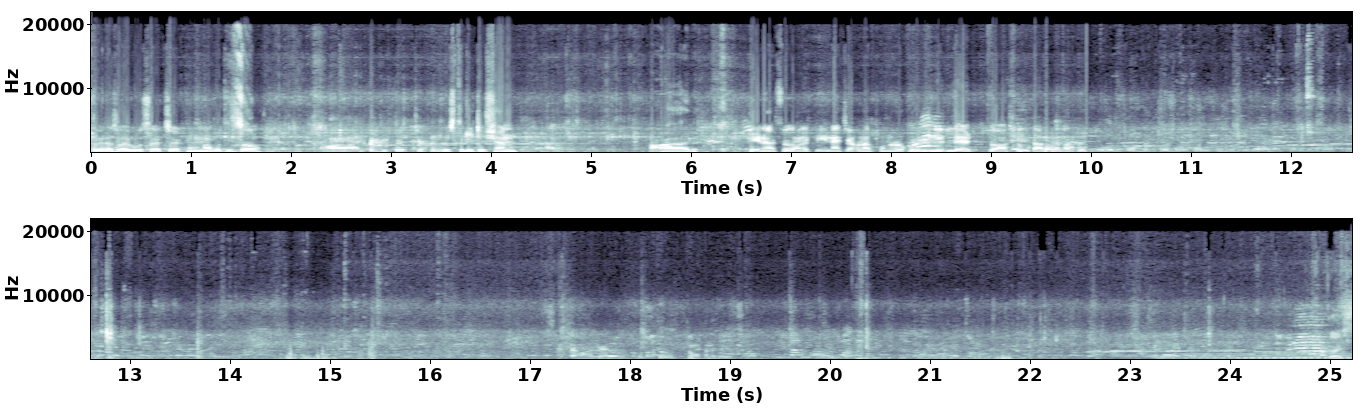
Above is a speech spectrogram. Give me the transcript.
তো এরা সবাই বসে আছে এখন আপাতত। আর এদিকে হচ্ছে পূর্বস্থলী স্টেশন আর ট্রেন আসুক আমাদের ট্রেন আছে এখন পনেরো কুড়ি মিনিট লেট তো আসুক তারপরে কথা Guys.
